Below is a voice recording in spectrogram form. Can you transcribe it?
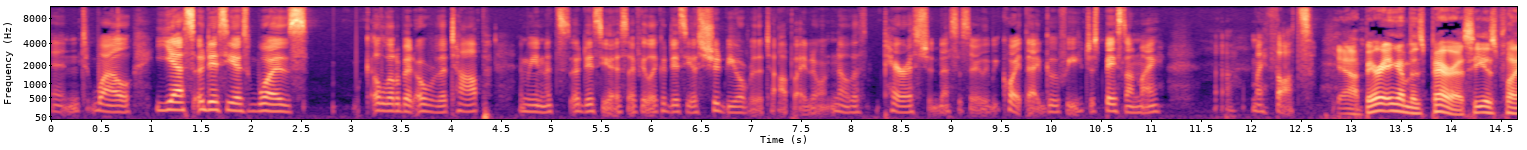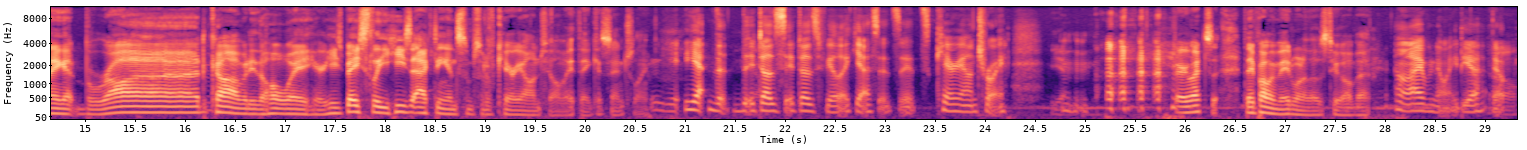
And while yes, Odysseus was a little bit over the top. I mean, it's Odysseus. I feel like Odysseus should be over the top. I don't know that Paris should necessarily be quite that goofy, just based on my uh, my thoughts. Yeah, Barry Ingham is Paris. He is playing at broad comedy the whole way here. He's basically he's acting in some sort of Carry On film, I think, essentially. Yeah, th- it does. It does feel like yes, it's it's Carry On Troy. Yeah, very much. So. They probably made one of those too. I'll bet. Oh, I have no idea. Oh.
